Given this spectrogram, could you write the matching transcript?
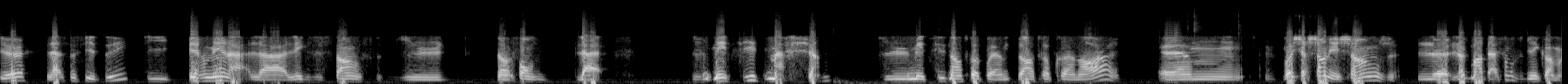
que la société qui permet la- la- l'existence du, dans le fond, la, du métier de marchand, du métier d'entrepre- d'entrepreneur, euh, va chercher en échange l'augmentation du bien commun.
